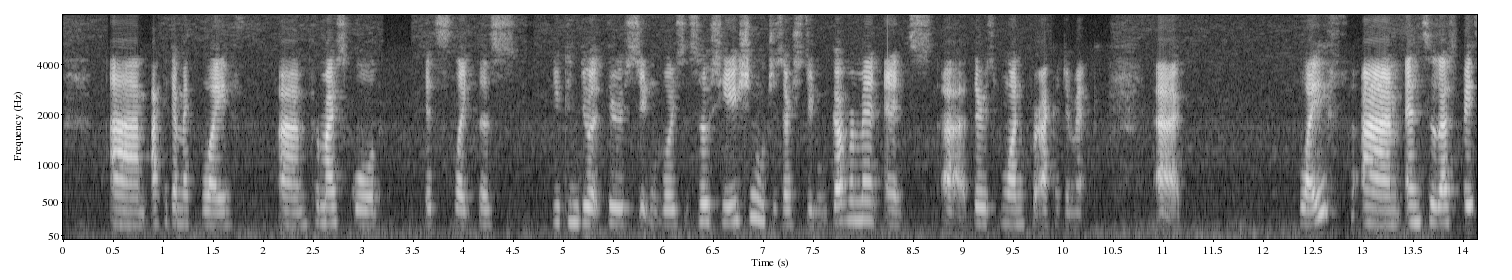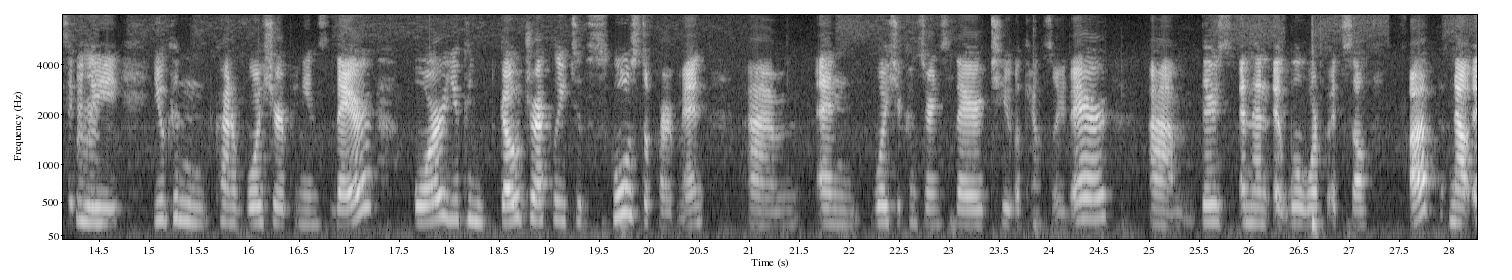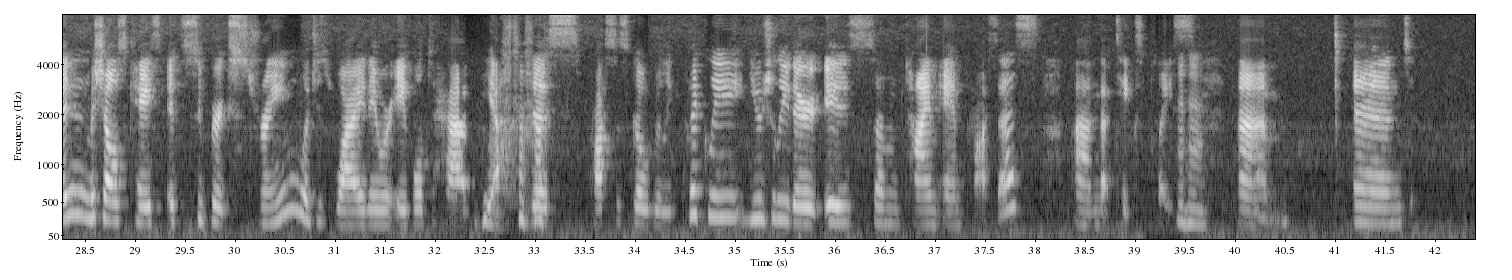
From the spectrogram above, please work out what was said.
um, academic life. Um, for my school, it's like this. You can do it through Student Voice Association, which is our student government, and it's uh, there's one for academic uh, life. Um, and so that's basically mm-hmm. you can kind of voice your opinions there, or you can go directly to the schools department um, and voice your concerns there to a counselor there. Um, there's and then it will work itself up. Now, in Michelle's case, it's super extreme, which is why they were able to have yeah. this process go really quickly. Usually, there is some time and process um, that takes place. Mm-hmm. Um, and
